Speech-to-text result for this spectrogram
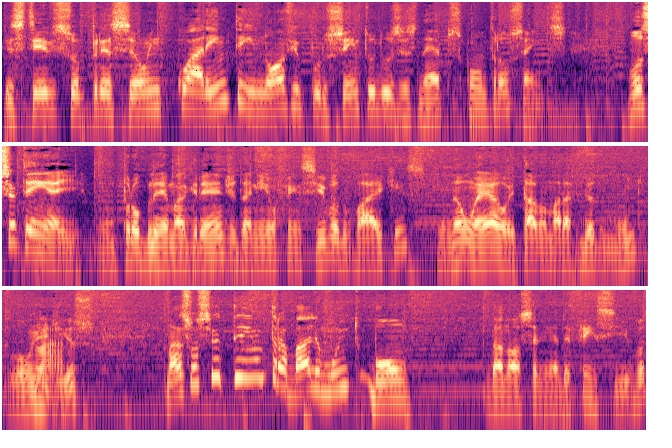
esteve sob pressão em 49% dos snaps contra o Saints. Você tem aí um problema grande da linha ofensiva do Vikings, que não é a oitava maravilha do mundo, longe claro. disso. Mas você tem um trabalho muito bom da nossa linha defensiva,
